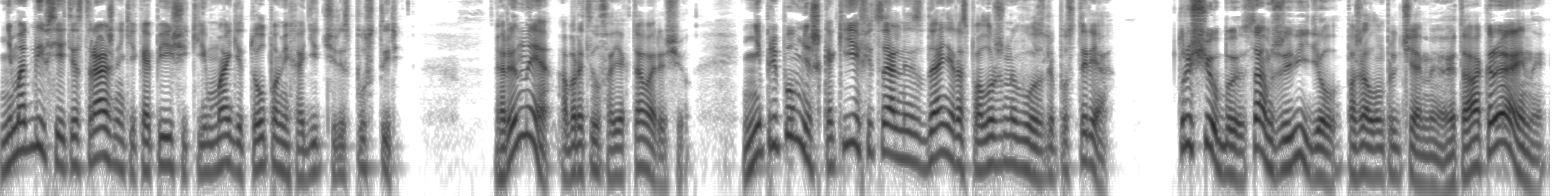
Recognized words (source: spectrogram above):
Не могли все эти стражники, копейщики и маги толпами ходить через пустырь. «Рене», — обратился я к товарищу, — «не припомнишь, какие официальные здания расположены возле пустыря?» Трущобы, сам же видел, пожал он плечами, это окраины.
